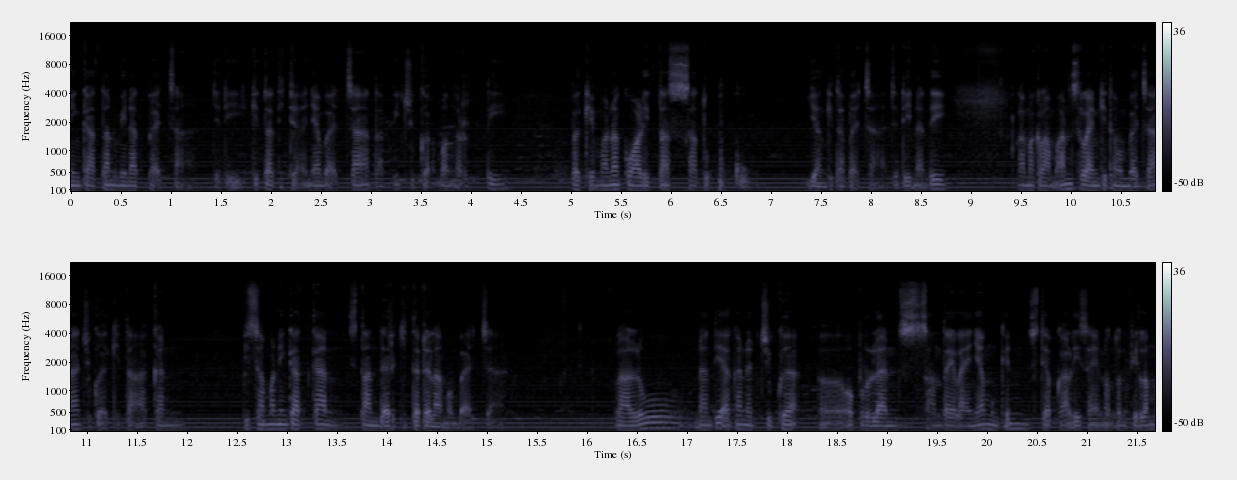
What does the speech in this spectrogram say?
peningkatan minat baca. Jadi kita tidak hanya baca tapi juga mengerti bagaimana kualitas satu buku yang kita baca. Jadi nanti lama-kelamaan selain kita membaca juga kita akan bisa meningkatkan standar kita dalam membaca. Lalu nanti akan ada juga uh, obrolan santai lainnya mungkin setiap kali saya nonton film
